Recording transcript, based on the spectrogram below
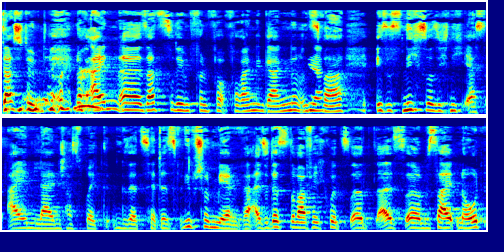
Das stimmt. Noch ein äh, Satz zu dem von vorangegangenen. Und ja. zwar ist es nicht so, dass ich nicht erst ein Leidenschaftsprojekt umgesetzt hätte. Es gibt schon mehrere. Also das war vielleicht kurz äh, als ähm, Side Note.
